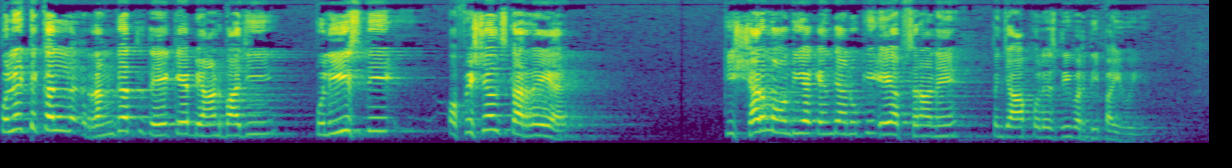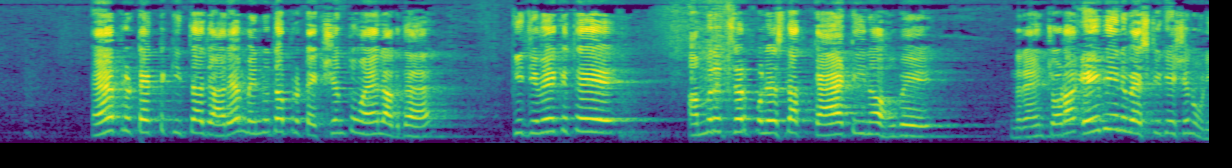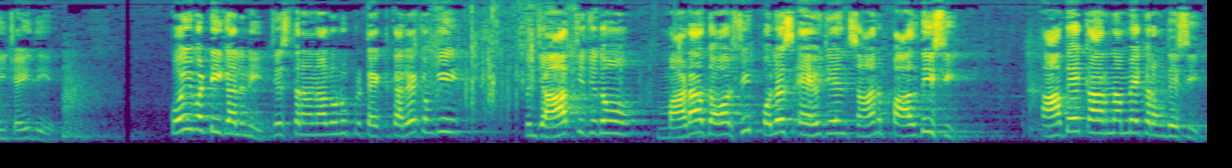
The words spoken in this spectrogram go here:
ਪੋਲਿਟੀਕਲ ਰੰਗਤ ਦੇ ਕੇ ਬਿਆਨਬਾਜ਼ੀ ਪੁਲਿਸ ਦੀ ਆਫੀਸ਼ੀਅਲਸ ਕਰ ਰਹੇ ਹੈ ਕਿ ਸ਼ਰਮ ਆਉਂਦੀ ਹੈ ਕਹਿੰਦਿਆਂ ਨੂੰ ਕਿ ਇਹ ਅਫਸਰਾਂ ਨੇ ਪੰਜਾਬ ਪੁਲਿਸ ਦੀ ਵਰਦੀ ਪਾਈ ਹੋਈ ਹੈ। ਐ ਪ੍ਰੋਟੈਕਟ ਕੀਤਾ ਜਾ ਰਿਹਾ। ਮੈਨੂੰ ਤਾਂ ਪ੍ਰੋਟੈਕਸ਼ਨ ਤੋਂ ਐ ਲੱਗਦਾ ਹੈ ਕਿ ਜਿਵੇਂ ਕਿਤੇ ਅੰਮ੍ਰਿਤਸਰ ਪੁਲਿਸ ਦਾ ਕੈਟ ਹੀ ਨਾ ਹੋਵੇ, ਨਰੈਣ ਚੌੜਾ, ਇਹ ਵੀ ਇਨਵੈਸਟੀਗੇਸ਼ਨ ਹੋਣੀ ਚਾਹੀਦੀ ਹੈ। ਕੋਈ ਵੱਡੀ ਗੱਲ ਨਹੀਂ, ਜਿਸ ਤਰ੍ਹਾਂ ਨਾਲ ਉਹਨੂੰ ਪ੍ਰੋਟੈਕਟ ਕਰ ਰਿਹਾ, ਕਿਉਂਕਿ ਪੰਜਾਬ 'ਚ ਜਦੋਂ ਮਾੜਾ ਦੌਰ ਸੀ, ਪੁਲਿਸ ਇਹੋ ਜਿਹੇ ਇਨਸਾਨ ਪਾਲਦੀ ਸੀ, ਆਪਦੇ ਕਾਰਨਾਮੇ ਕਰਾਉਂਦੇ ਸੀ।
